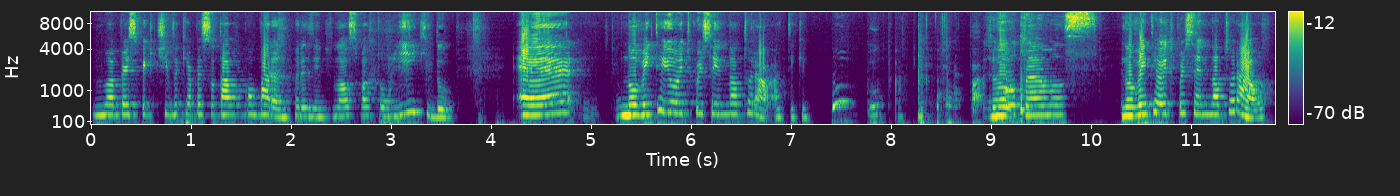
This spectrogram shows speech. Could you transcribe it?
uma perspectiva que a pessoa estava comparando. Por exemplo, nosso batom líquido é 98% natural. Ah, tem que... Opa. Já No- voltamos. 98% natural.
